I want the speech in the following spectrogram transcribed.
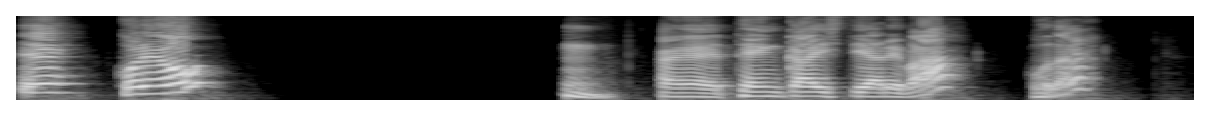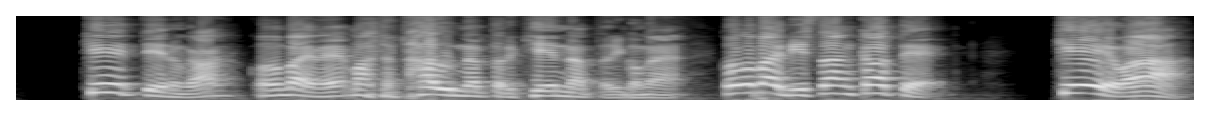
で、これを、うん、えー、展開してやれば、こうだな。K っていうのが、この場合ね、またタウになったり K になったりごめん。この場合、離散過程。K は、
